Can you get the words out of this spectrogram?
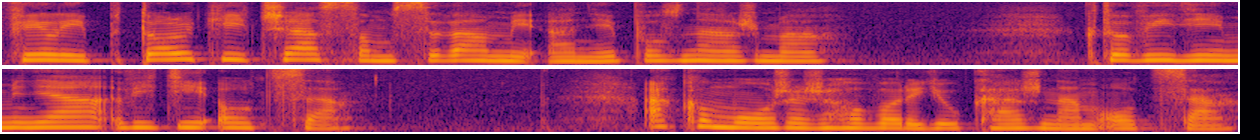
Filip, toľký čas som s vami a nepoznáš ma? Kto vidí mňa, vidí Otca. Ako môžeš hovoriť, ukáž nám Otca?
